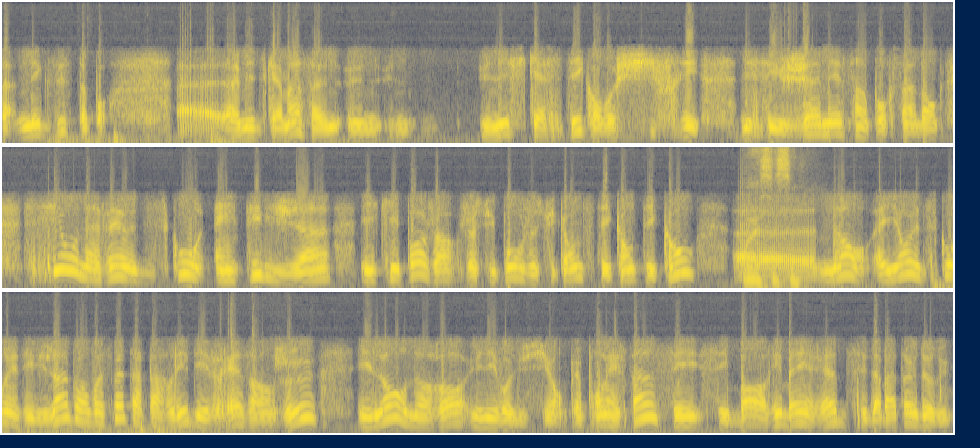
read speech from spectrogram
Ça n'existe pas. Euh, un médicament, ça a une, une une efficacité qu'on va chiffrer, mais c'est jamais 100%. Donc, si on avait un discours intelligent et qui est pas genre je suis pour, je suis contre, si t'es contre, t'es con. Euh, non, ayons un discours intelligent, puis on va se mettre à parler des vrais enjeux, et là on aura une évolution. Puis pour l'instant, c'est barré bien raide, c'est d'abatteur de rue.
